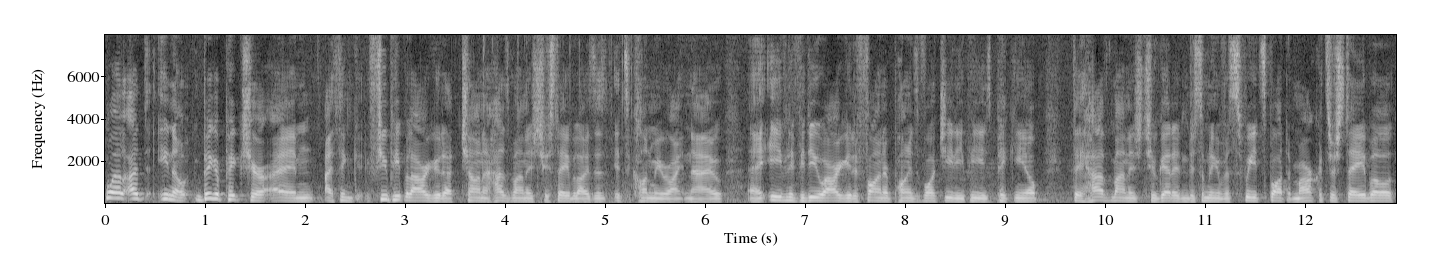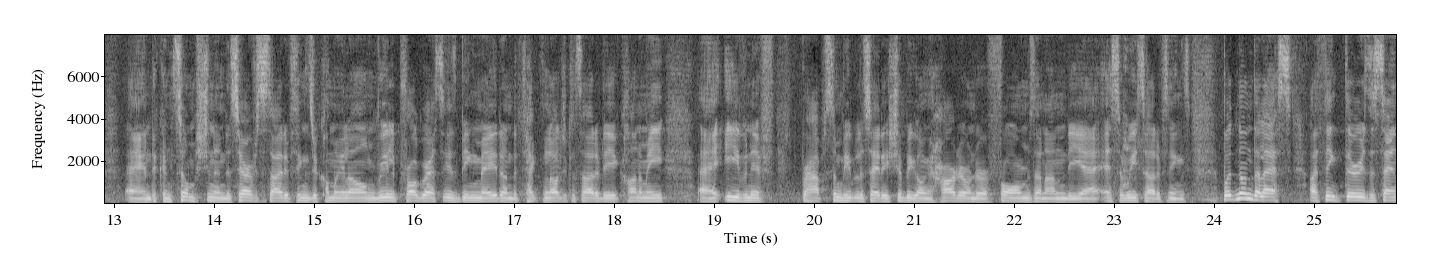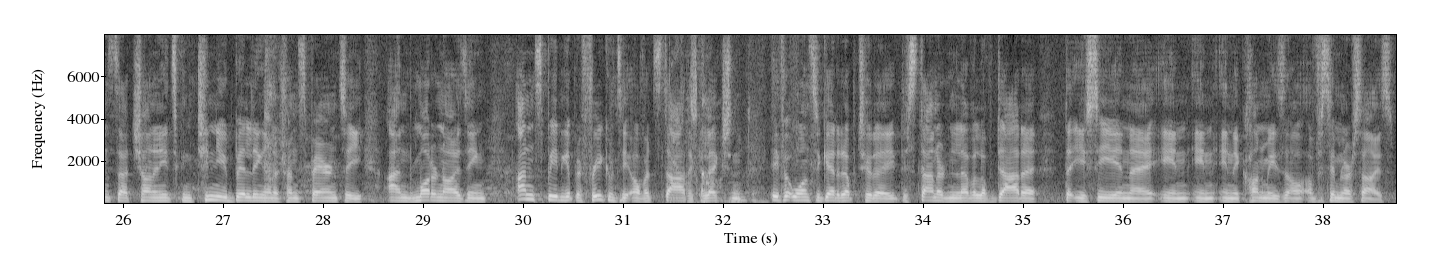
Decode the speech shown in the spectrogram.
Well, I, you know, bigger picture, um, I think few people argue that China has managed to stabilise its economy right now. Uh, even if you do argue the finer points of what GDP is picking up, they have managed to get it into something of a sweet spot. The markets are stable, and the consumption and the services side of things are coming along. Real progress is being made on the technological side of the economy, uh, even if perhaps some people say they should be going harder on the reforms and on the uh, SOE side of things. But nonetheless, I think there is a sense that China needs to continue building on a transparency and modernising and speeding up the frequency of its data collection if it wants to get it up to the, the standard and level of data that you see in, uh, in, in, in economies of, of a similar size.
